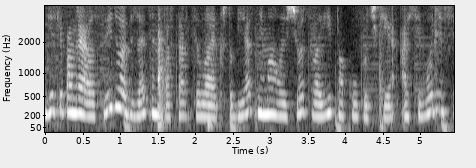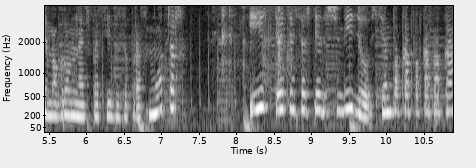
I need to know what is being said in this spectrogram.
Если понравилось видео, обязательно поставьте лайк, чтобы я снимала еще свои покупочки. А сегодня всем огромное спасибо за просмотр. И встретимся в следующем видео. Всем пока-пока-пока.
